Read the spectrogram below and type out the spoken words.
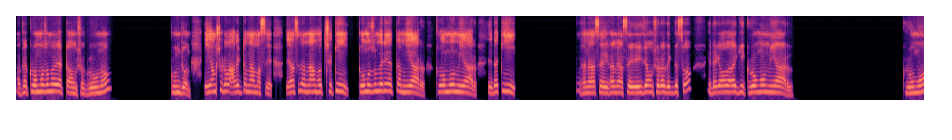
অর্থাৎ ক্রোমোজোমের একটা অংশ, গৌণ কুঞ্জন। এই অংশটার আরেকটা নাম আছে। এই অংশটার নাম হচ্ছে কি? ক্রোমোজোমেরই একটা মিয়ার, ক্রোমোমিয়ার। এটা কি? এখানে আছে এখানে আছে। এই যে অংশটা দেখতেছো, এটাকে বলা হয় কি? ক্রোমোমিয়ার। ক্রোমো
